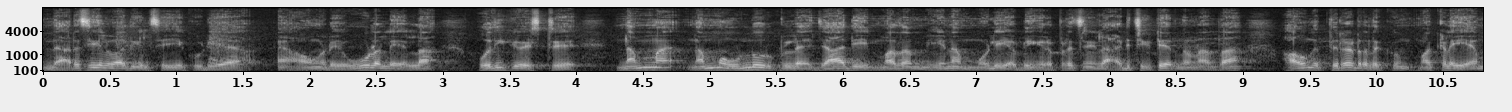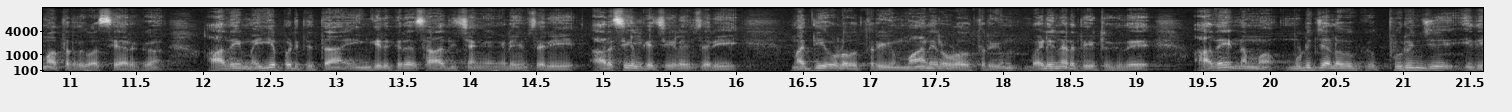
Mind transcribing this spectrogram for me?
இந்த அரசியல்வாதிகள் செய்யக்கூடிய அவங்களுடைய ஊழலை எல்லாம் ஒதுக்கி வச்சுட்டு நம்ம நம்ம உள்ளூருக்குள்ளே ஜாதி மதம் இனம் மொழி அப்படிங்கிற பிரச்சனைகளை அடிச்சுக்கிட்டே இருந்தோம்னா தான் அவங்க திருடுறதுக்கும் மக்களை ஏமாத்துறதுக்கு வசதியாக இருக்கும். அதை மையப்படுத்தி தான் இங்கே இருக்கிற சாதி சங்கங்களையும் சரி அரசியல் கட்சிகளையும் சரி மத்திய உளவுத்துறையும் மாநில உளவுத்துறையும் வழி நடத்திட்டு இருக்குது. அதை நம்ம முடிஞ்ச அளவுக்கு புரிஞ்சு இது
